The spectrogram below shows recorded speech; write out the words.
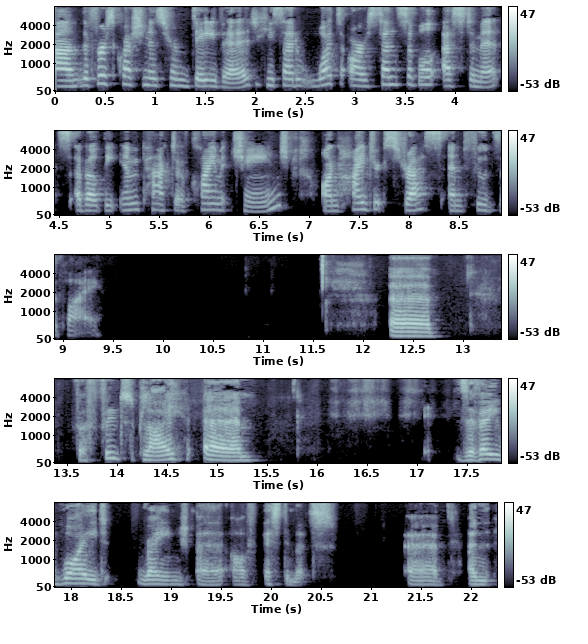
Um, the first question is from David. He said, what are sensible estimates about the impact of climate change on hydric stress and food supply? Uh, for food supply, um, there's a very wide range uh, of estimates. Uh, and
